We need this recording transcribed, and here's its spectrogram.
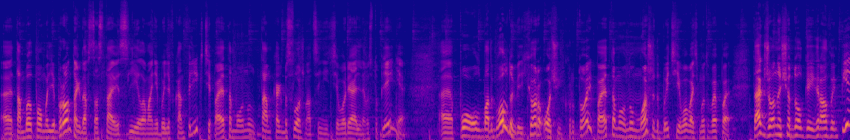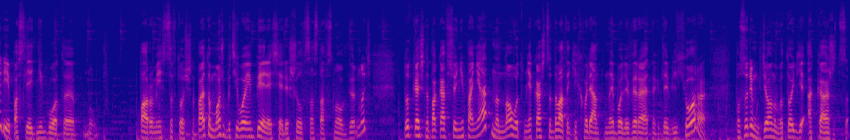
Э, там был, по-моему, Леброн тогда в составе с Лилом, они были в конфликте, поэтому, ну, там как бы сложно оценить его реальное выступление. Э, по Олдбат Голду Вильхер очень крутой, поэтому, ну, может быть, его возьмут в ВП. Также он еще долго играл в Империи последний год, э, ну, пару месяцев точно. Поэтому, может быть, его Империя себе решил в состав снова вернуть. Тут, конечно, пока все непонятно, но вот, мне кажется, два таких варианта наиболее вероятных для Вильхиора. Посмотрим, где он в итоге окажется.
